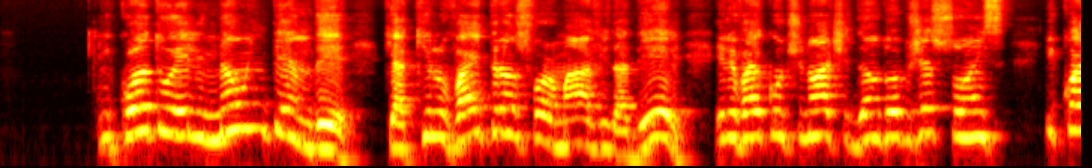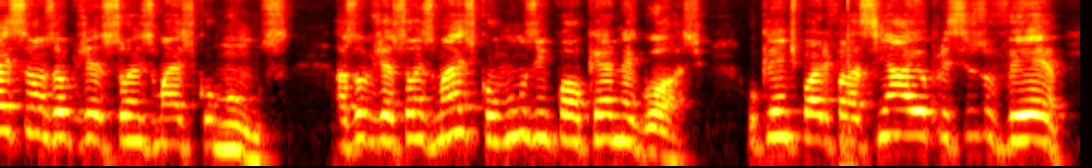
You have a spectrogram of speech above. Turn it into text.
Enquanto ele não entender que aquilo vai transformar a vida dele, ele vai continuar te dando objeções. E quais são as objeções mais comuns? As objeções mais comuns em qualquer negócio. O cliente pode falar assim: ah, eu preciso ver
